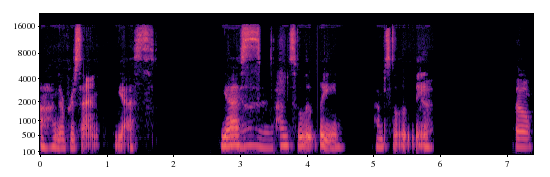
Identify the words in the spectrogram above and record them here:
A hundred percent. Yes. Yes, yes. absolutely. Absolutely. So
